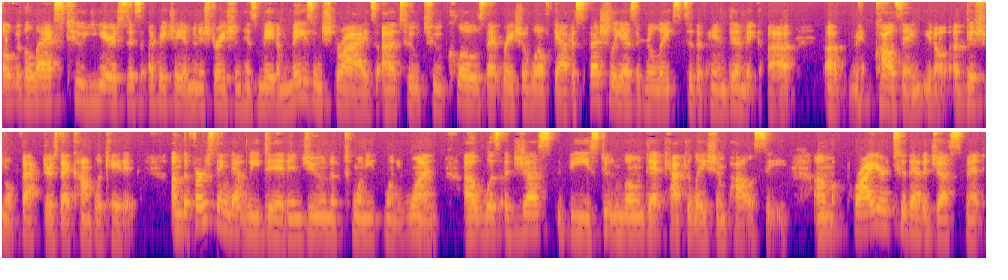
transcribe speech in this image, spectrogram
over the last two years, this FHA administration has made amazing strides uh, to, to close that racial wealth gap, especially as it relates to the pandemic, uh, uh, causing you know additional factors that complicate it. Um, the first thing that we did in June of 2021 uh, was adjust the student loan debt calculation policy. Um, prior to that adjustment,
